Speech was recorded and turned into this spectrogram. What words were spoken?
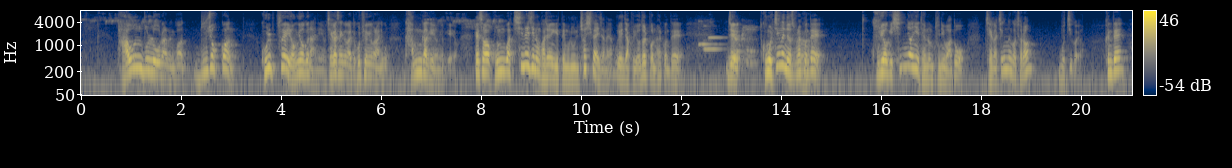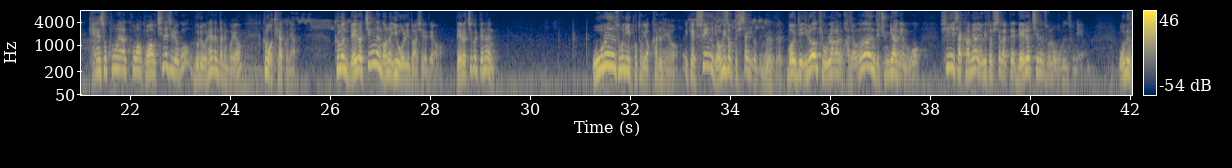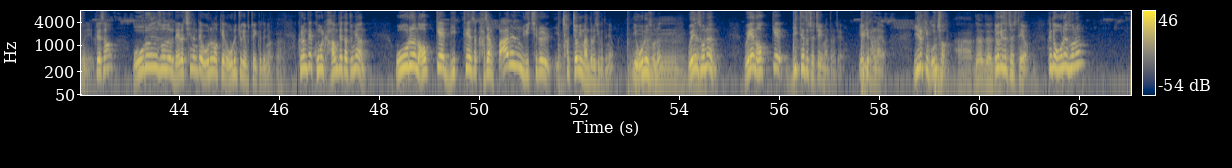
다운 블로우라는 건 무조건 골프의 영역은 아니에요. 제가 생각할 때 골프 영역은 아니고 감각의 영역이에요. 그래서 공과 친해지는 과정이기 때문에 우리는 첫 시간이잖아요. 우리가 이제 앞으로 여덟 번을 할 건데 이제 공을 찍는 연습을 할 네. 건데 구력이 10년이 되는 분이 와도 제가 찍는 것처럼 못 찍어요. 근데 계속 공하, 공하, 공하고 친해지려고 노력을 해야 된다는 거예요. 그럼 어떻게 할 거냐? 그러면 내려 찍는 거는 이 원리도 아셔야 돼요. 내려 찍을 때는 오른손이 보통 역할을 해요. 이렇게 스윙은 여기서부터 시작이거든요. 네, 네, 네. 뭐 이제 이렇게 올라가는 과정은 이제 준비하기 위한 거고 시작하면 여기서 시작할 때 내려치는 손은 오른손이에요. 오른손이에요. 그래서 오른손으로 내려치는데 오른 어깨는 오른쪽에 붙어 있거든요. 어, 어. 그런데 공을 가운데다 두면 오른 어깨 밑에서 가장 빠른 위치를 저점이 만들어지거든요. 이 오른손은 음, 왼손은 왼 어깨 밑에서 저점이 만들어져요. 이렇게 달라요. 이렇게 못 쳐. 네. 아, 네, 네. 네. 여기서 저 돼요. 근데 오른손은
